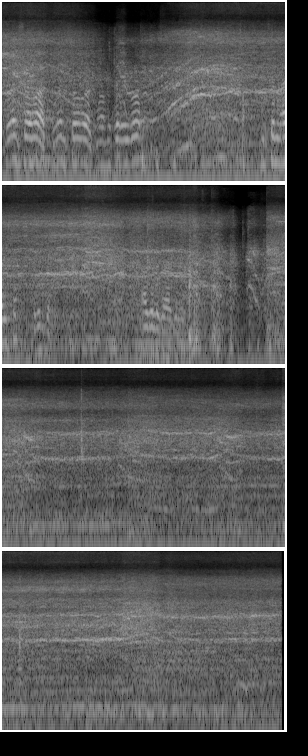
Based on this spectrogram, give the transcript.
वन सवाक वन सवाक वहाँ पे एक बार पीछे लाइट है। आगे लगा आगे लगा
